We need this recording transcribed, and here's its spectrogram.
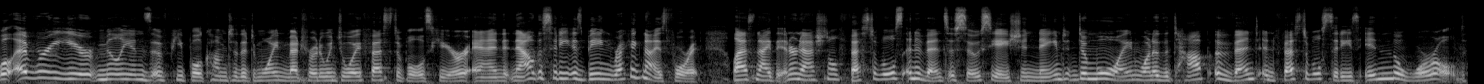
Well, every year, millions of people come to the Des Moines Metro to enjoy festivals here, and now the city is being recognized for it. Last night, the International Festivals and Events Association named Des Moines one of the top event and festival cities in the world.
